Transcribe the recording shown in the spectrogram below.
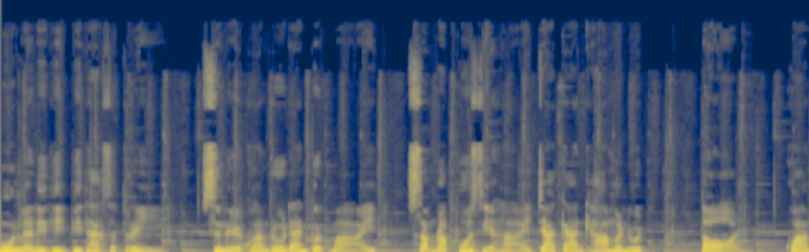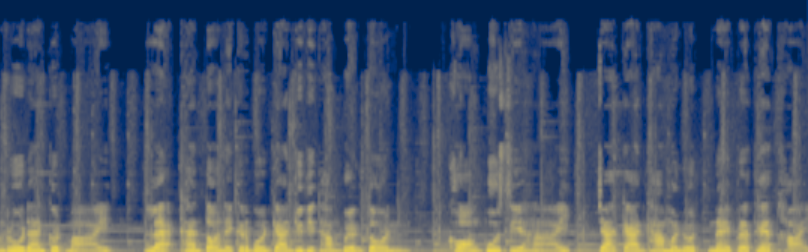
มูลนิธิพิทักษ์สตรี เสนอความรู้ด้านกฎหมายสำหรับผู้เสียหายจากการค้ามนุษย์ ตอนความรู้ด้านกฎหมาย และขั้นตอนในกระบวนการยุติธรรมเบื้องต้น ของผู้เสียหายจากการค้ามนุษย์ในประเทศไทย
